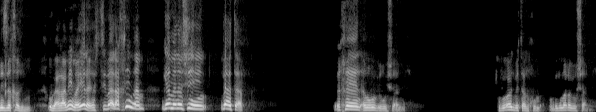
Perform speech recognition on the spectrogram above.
בזכרים. ובארמים האלה יש ציווה להחרימם גם אנשים ועטף. וכן אמרו בירושלמי. ועוד בתנחומה, ובגמר הירושלמי.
